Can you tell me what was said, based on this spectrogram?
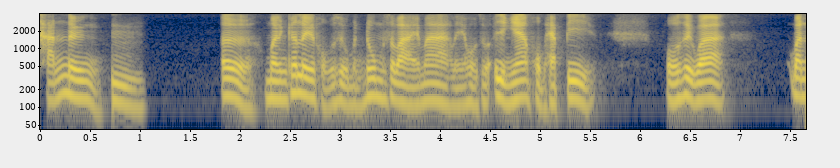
ชั้นหนึ่งอืมเออ มันก็เลยผมรู้สึกว่ามันนุ่มสบายมากเลยผมรู้สึกว่าอย่างเงี้ยผม happy ผมรู้สึกว่ามัน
